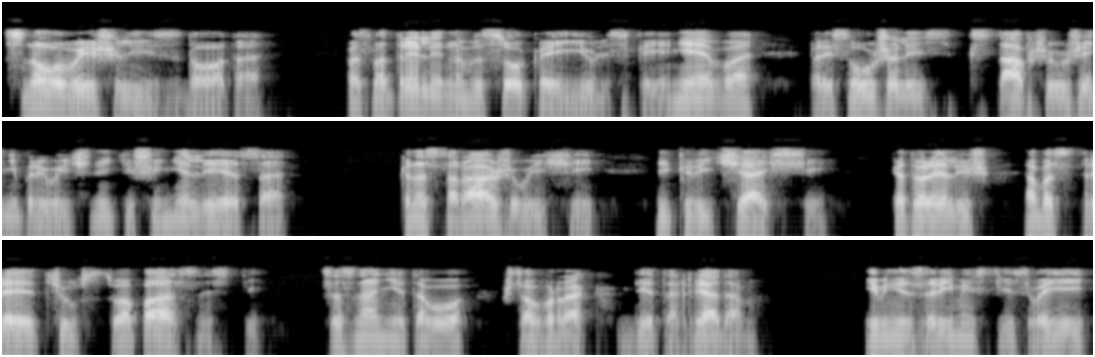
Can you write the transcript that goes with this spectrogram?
Снова вышли из дота, посмотрели на высокое июльское небо, прислушались к ставшей уже непривычной тишине леса, к настораживающей и кричащей, которая лишь обостряет чувство опасности, сознание того, что враг где-то рядом и в незримости своей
